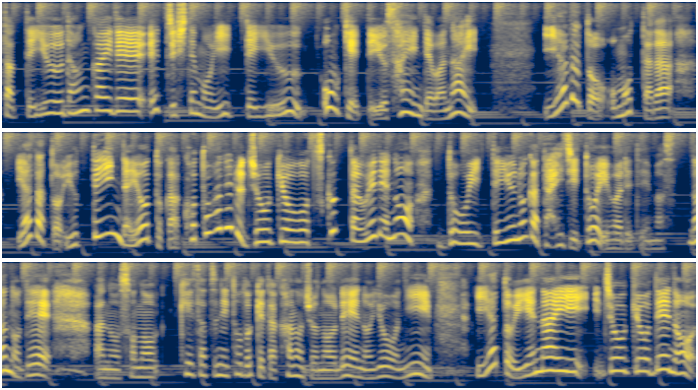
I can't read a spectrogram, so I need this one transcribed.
たっていう段階でエッチしてもいいっていう OK っていうサインではない嫌だと思ったら嫌だと言っていいんだよとか断れる状況を作った上での同意っていうのが大事とは言われています。なのであのその警察に届けた彼女の例のように嫌と言えない状況での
